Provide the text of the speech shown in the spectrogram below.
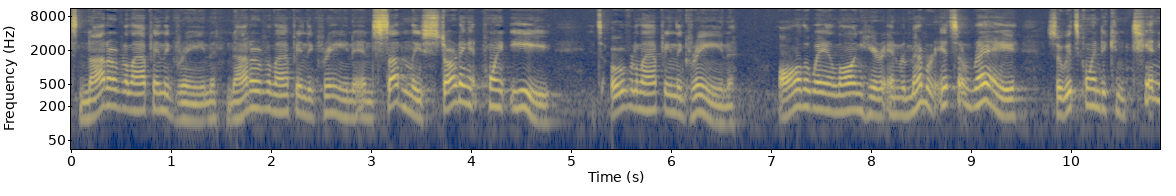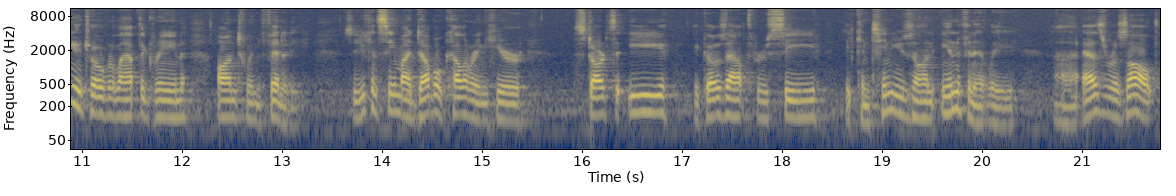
it's not overlapping the green, not overlapping the green, and suddenly, starting at point E, it's overlapping the green all the way along here. And remember, it's a ray, so it's going to continue to overlap the green onto infinity. So you can see my double coloring here starts at E, it goes out through C, it continues on infinitely. Uh, as a result,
